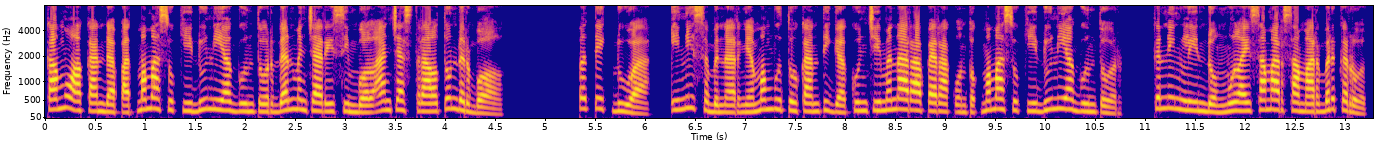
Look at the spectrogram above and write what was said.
kamu akan dapat memasuki dunia guntur dan mencari simbol Ancestral Thunderbolt. Petik 2. Ini sebenarnya membutuhkan tiga kunci menara perak untuk memasuki dunia guntur. Kening Lindong mulai samar-samar berkerut.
